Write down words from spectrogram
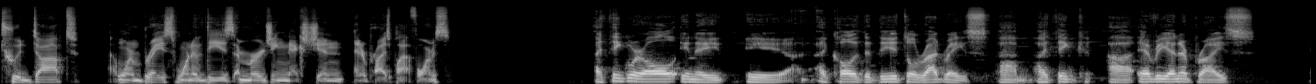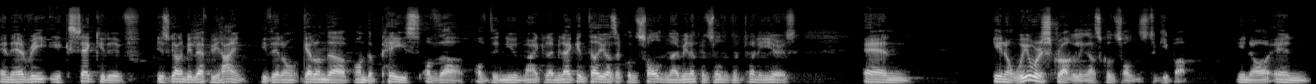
to adopt or embrace one of these emerging next gen enterprise platforms? I think we're all in a, a I call it the digital rat race. Um, I think uh, every enterprise and every executive is going to be left behind if they don't get on the on the pace of the of the new market. I mean, I can tell you as a consultant, I've been a consultant for 20 years, and you know we were struggling as consultants to keep up. You know, and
